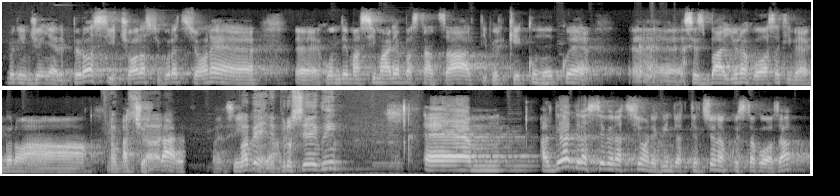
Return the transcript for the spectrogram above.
tipo di ingegnere, però sì, ho l'assicurazione eh, con dei massimali abbastanza alti perché comunque eh, se sbagli una cosa ti vengono a, a, a cercare. Sì, Va bene, esatto. prosegui. Ehm, al di là dell'asseverazione, quindi attenzione a questa cosa,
